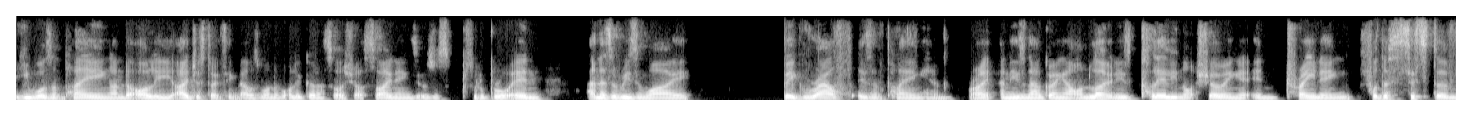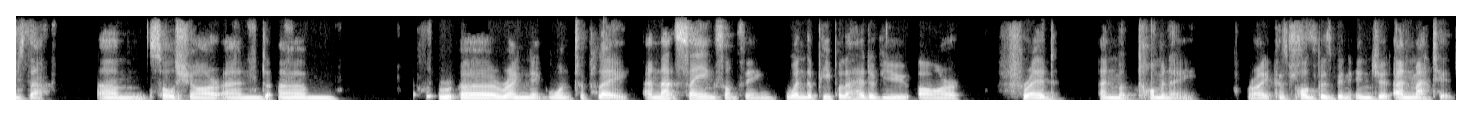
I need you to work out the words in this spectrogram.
he wasn't playing under Ole. I just don't think that was one of Ole Gunnar Solskjaer's signings. It was just sort of brought in. And there's a reason why Big Ralf isn't playing him, right? And he's now going out on loan. He's clearly not showing it in training for the systems that um, Solskjaer and um, uh, Rangnick want to play. And that's saying something when the people ahead of you are Fred and McTominay, right? Because Pogba's been injured and Matic.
